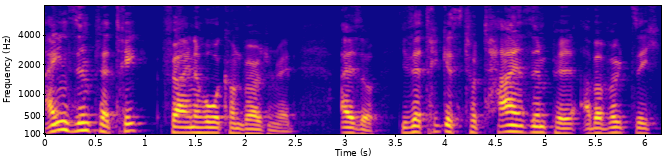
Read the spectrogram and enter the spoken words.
Ein simpler Trick für eine hohe Conversion Rate. Also, dieser Trick ist total simpel, aber wird sich,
